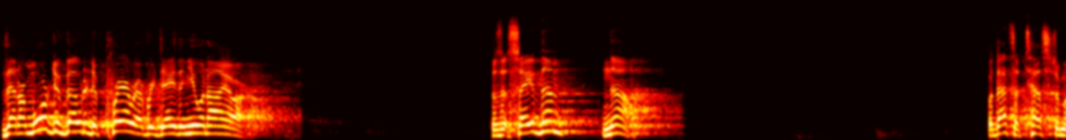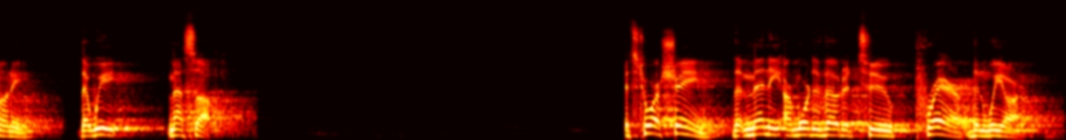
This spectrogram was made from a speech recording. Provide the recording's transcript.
that are more devoted to prayer every day than you and I are. Does it save them? No. But that's a testimony that we mess up. It's to our shame that many are more devoted to prayer than we are.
